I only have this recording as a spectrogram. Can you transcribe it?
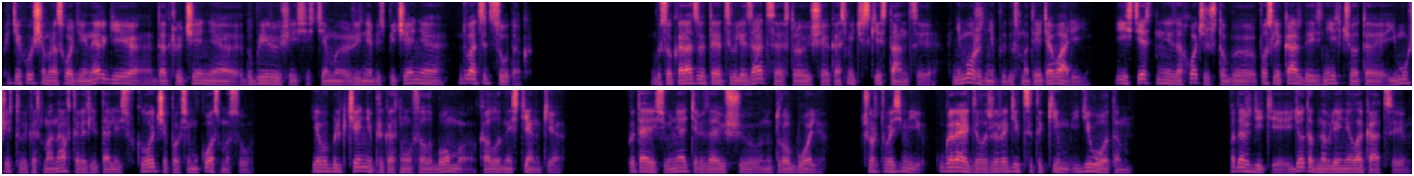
При текущем расходе энергии до отключения дублирующей системы жизнеобеспечения 20 суток. Высокоразвитая цивилизация, строящая космические станции, не может не предусмотреть аварий. И, естественно, не захочет, чтобы после каждой из них что-то имущество и космонавты разлетались в клочья по всему космосу, я в облегчении прикоснулся лбом к холодной стенке, пытаясь унять терзающую нутро боль. Черт возьми, угорает же родиться таким идиотом. Подождите, идет обновление локации.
